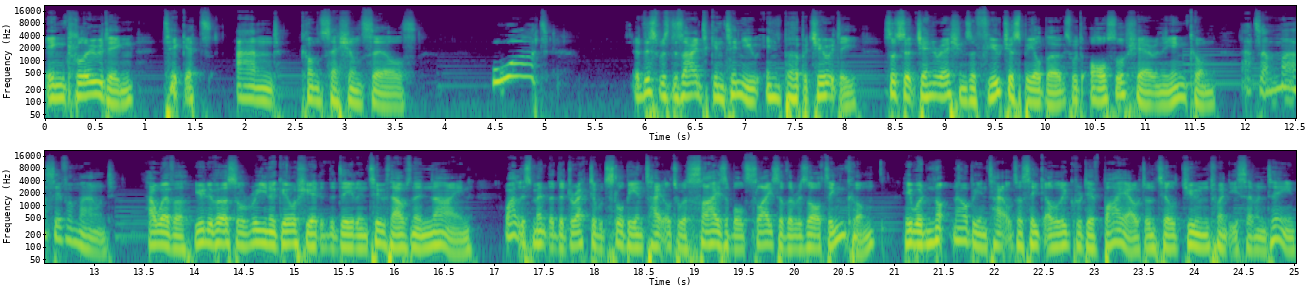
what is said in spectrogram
including tickets and concession sales. What? This was designed to continue in perpetuity, such that generations of future Spielbergs would also share in the income. That's a massive amount. However, Universal renegotiated the deal in 2009 while this meant that the director would still be entitled to a sizable slice of the resort's income, he would not now be entitled to seek a lucrative buyout until June 2017.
